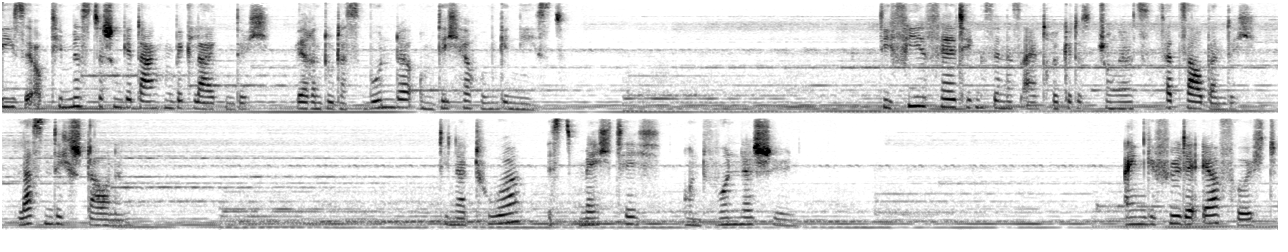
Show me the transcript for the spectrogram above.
Diese optimistischen Gedanken begleiten dich, während du das Wunder um dich herum genießt. Die vielfältigen Sinneseindrücke des Dschungels verzaubern dich, lassen dich staunen. Die Natur ist mächtig und wunderschön. Ein Gefühl der Ehrfurcht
